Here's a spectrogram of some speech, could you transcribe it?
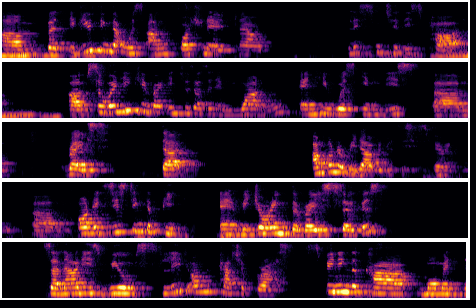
Um, but if you think that was unfortunate, now listen to this part. Um, so when he came back in 2001 and he was in this um, race that I'm going to read out because this is very cool. Um, on existing the pit and rejoining the race circus, Zanardi's wheel slid on the patch of grass, spinning the car moment,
